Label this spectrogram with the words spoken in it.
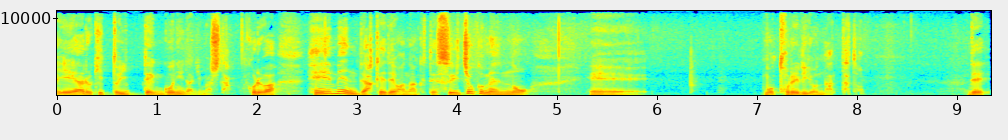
AR キット1.5になりましたこれは平面だけではなくて垂直面の、えー、も取れるようになったと。で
